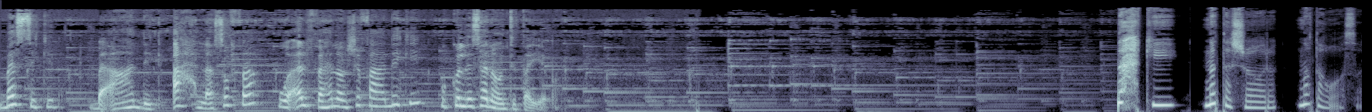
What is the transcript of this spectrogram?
بس كده بقى عندك أحلى سفرة وألف هنا وشفا عليكي وكل سنة وأنت طيبة. نحكي نتشارك نتواصل.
